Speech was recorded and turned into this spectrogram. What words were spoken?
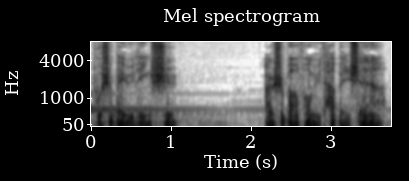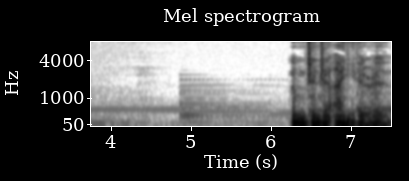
不是被雨淋湿，而是暴风雨它本身啊。那么真正爱你的人，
